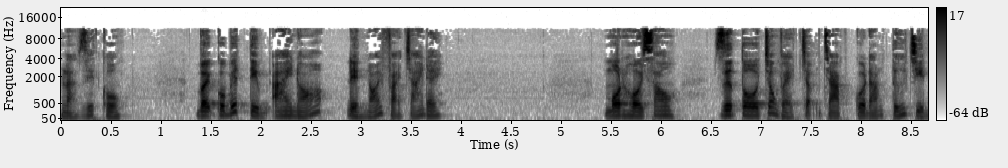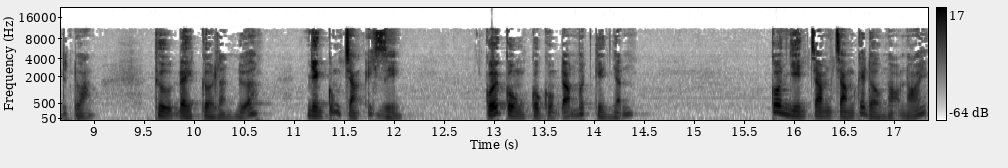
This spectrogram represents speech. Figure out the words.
là giết cô. Vậy cô biết tìm ai nó để nói phải trái đây? Một hồi sau, Dư Tô trong vẻ chậm chạp của đám tứ chi đứt đoạn, thử đẩy cửa lần nữa, nhưng cũng chẳng ích gì. Cuối cùng cô cũng đã mất kiên nhẫn. Cô nhìn chằm chằm cái đầu nọ nói,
